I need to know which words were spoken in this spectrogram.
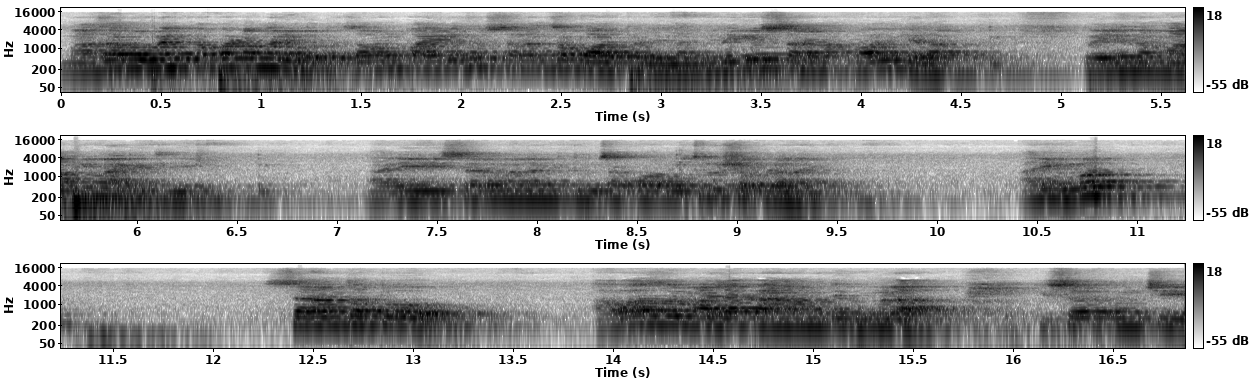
माझा मोबाईल कपाटामध्ये होता. जाऊन पाहिलं तर सरांचा कॉल पडलेला. मी लगेच सरांना कॉल केला. पहिल्यांदा माफी मागितली. आणि सर मला मी तुमचा कॉल उचलू शकलो नाही. आणि मग सरांचा तो आवाज माझ्या कानामध्ये घुमला की सर तुमची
